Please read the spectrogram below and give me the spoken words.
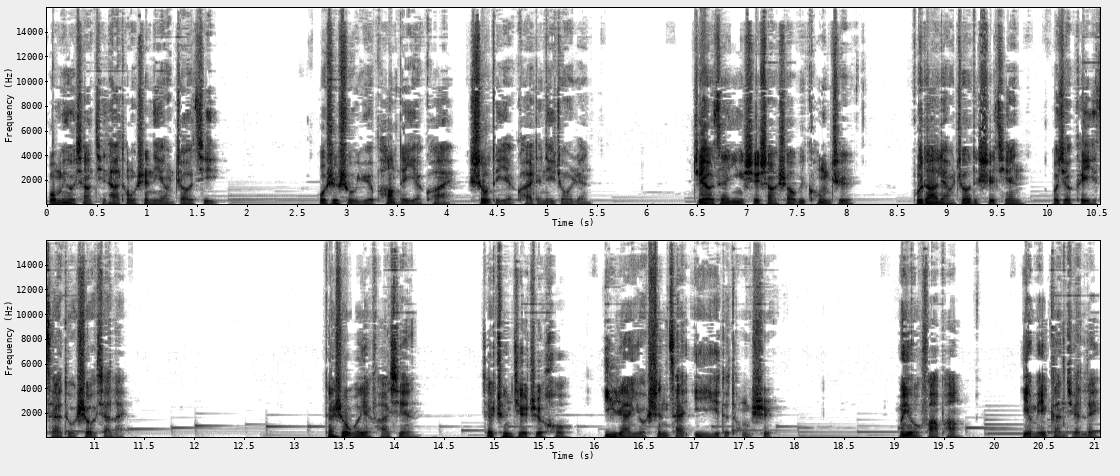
我没有像其他同事那样着急。我是属于胖的也快、瘦的也快的那种人，只要在饮食上稍微控制，不到两周的时间，我就可以再度瘦下来。但是我也发现，在春节之后，依然有身材奕奕的同事，没有发胖，也没感觉累。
